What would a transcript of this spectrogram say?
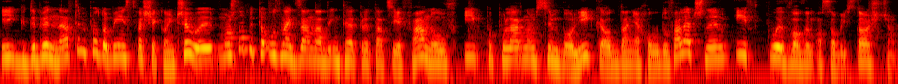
I gdyby na tym podobieństwa się kończyły, można by to uznać za nadinterpretację fanów i popularną symbolikę oddania hołdu walecznym i wpływowym osobistościom.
